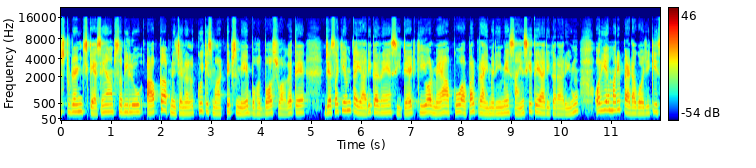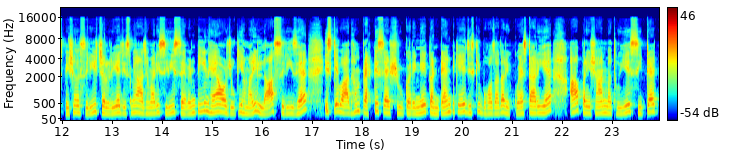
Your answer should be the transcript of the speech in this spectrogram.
स्टूडेंट्स कैसे हैं आप सभी लोग आपका अपने चैनल क्विक स्मार्ट टिप्स में बहुत बहुत स्वागत है जैसा कि हम तैयारी कर रहे हैं सी टेट e की और मैं आपको अपर प्राइमरी में साइंस की तैयारी करा रही हूं और ये हमारी पैडागोजी की स्पेशल सीरीज़ चल रही है जिसमें आज हमारी सीरीज़ सेवनटीन है और जो कि हमारी लास्ट सीरीज़ है इसके बाद हम प्रैक्टिस सेट शुरू करेंगे कंटेंट के जिसकी बहुत ज़्यादा रिक्वेस्ट आ रही है आप परेशान मत होइए सी टेट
